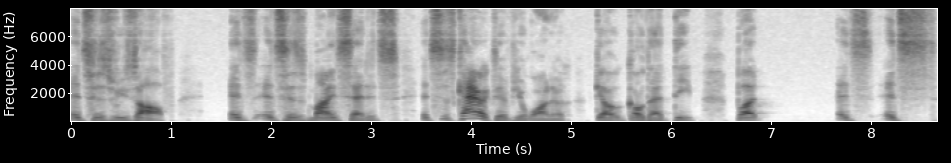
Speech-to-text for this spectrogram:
it's his resolve. It's it's his mindset. It's it's his character if you want to go go that deep. But it's it's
